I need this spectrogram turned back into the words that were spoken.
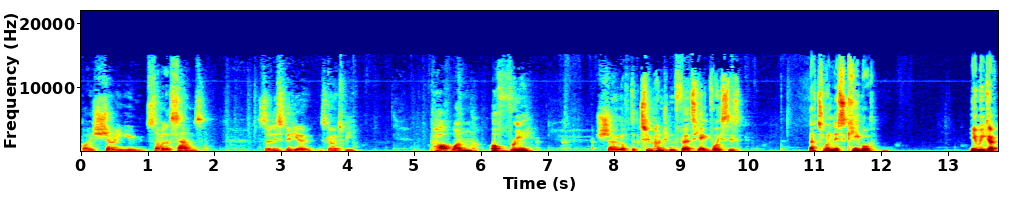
by showing you some of the sounds. So this video is going to be part one of three, showing off the 238 voices that are on this keyboard. Here we go.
